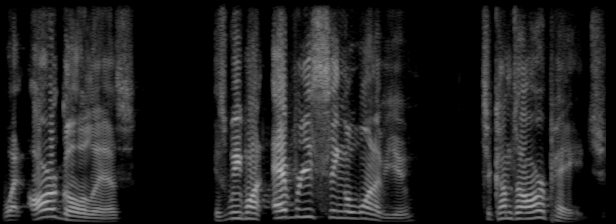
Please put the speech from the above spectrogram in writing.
What our goal is, is we want every single one of you to come to our page.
